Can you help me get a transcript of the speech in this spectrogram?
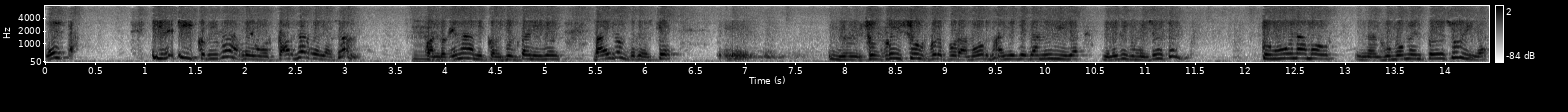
esta. Y, y comienza a rebotar la relación. Cuando vienen a mi consulta y me dicen, Byron, pero es que eh, sufro y sufro por amor, nadie llega a mi vida, yo les digo muy sencillo. Tuvo un amor en algún momento de su vida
